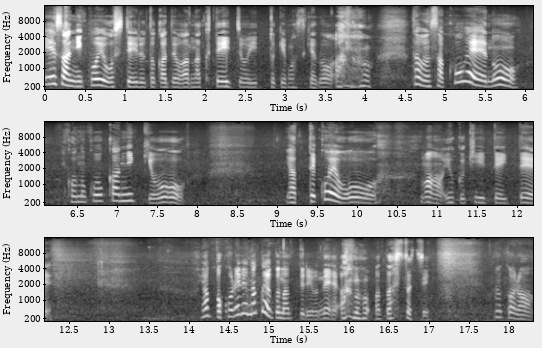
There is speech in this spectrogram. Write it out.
K さんに恋をしているとかではなくて一応言っときますけどあの多分さ声のこの交換日記をやって声をまあよく聞いていてやっぱこれで仲良くなってるよね あの私たち。だから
